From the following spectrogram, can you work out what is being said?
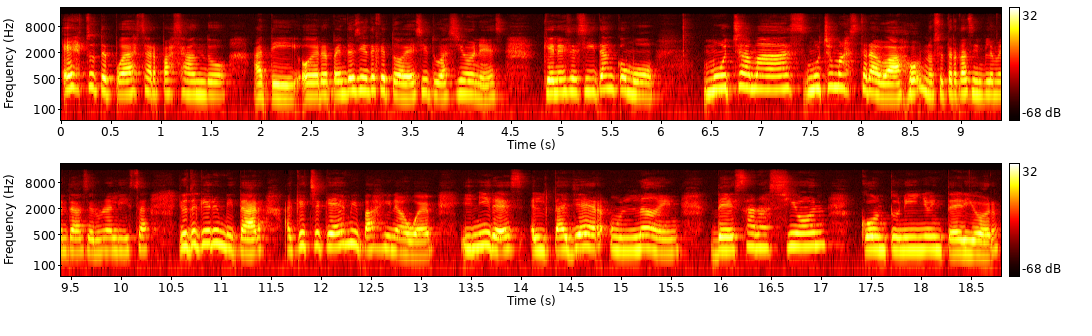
esto te pueda estar pasando a ti o de repente sientes que todavía hay situaciones que necesitan como mucha más, mucho más trabajo, no se trata simplemente de hacer una lista, yo te quiero invitar a que chequees mi página web y mires el taller online de sanación con tu niño interior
